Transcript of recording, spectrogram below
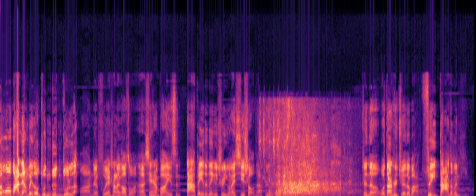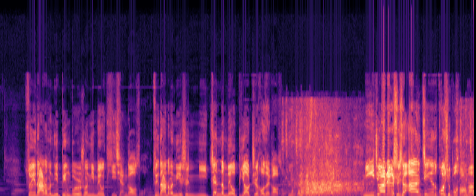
等我把两杯都吨吨吨了啊，那服务员上来告诉我，呃，先生不好意思，大杯的那个是用来洗手的。真的，我当时觉得吧，最大的问题，最大的问题并不是说你没有提前告诉我，最大的问题是你真的没有必要之后再告诉我，你就让这个事情安安静静的过去不好吗？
